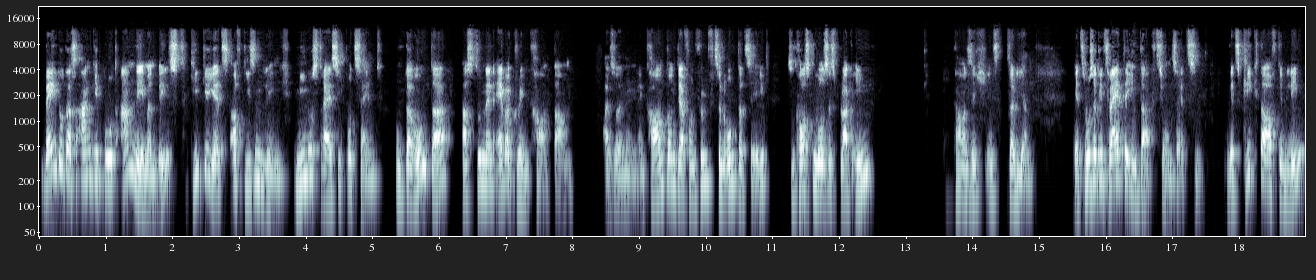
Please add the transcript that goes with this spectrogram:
Wenn du das Angebot annehmen willst, klicke jetzt auf diesen Link, minus 30 Prozent. Und darunter hast du einen Evergreen Countdown. Also einen, einen Countdown, der von 15 runterzählt. Das ist ein kostenloses Plugin, kann man sich installieren. Jetzt muss er die zweite Interaktion setzen. Und jetzt klickt er auf den Link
